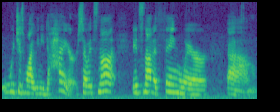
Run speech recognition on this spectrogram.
which is why we need to hire so it's not it's not a thing where um,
